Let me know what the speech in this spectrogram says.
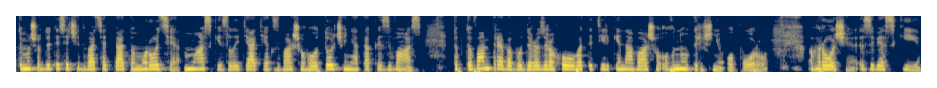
Тому що в 2025 році маски злетять як з вашого оточення, так і з вас. Тобто вам треба буде розраховувати тільки на вашу внутрішню опору, гроші, зв'язки,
